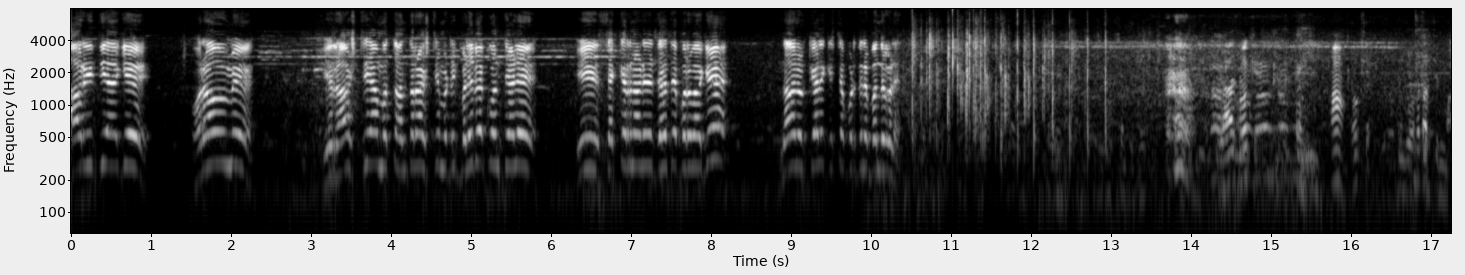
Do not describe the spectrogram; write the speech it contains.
ಆ ರೀತಿಯಾಗಿ ಹೊರೊಮ್ಮೆ ಈ ರಾಷ್ಟ್ರೀಯ ಮತ್ತು ಅಂತಾರಾಷ್ಟ್ರೀಯ ಮಟ್ಟಕ್ಕೆ ಬೆಳಿಬೇಕು ಅಂತೇಳಿ ಈ ಸೆಕ್ಕರೆ ನಾಡಿನ ಜನತೆ ಪರವಾಗಿ ನಾನು ಕೇಳಕ್ಕೆ ಇಷ್ಟಪಡ್ತೀನಿ ಬಂಧುಗಳೇ. ಓಕೆ ಹಾಂ ಓಕೆ ಹೊಸ ಸಿನಿಮಾ.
